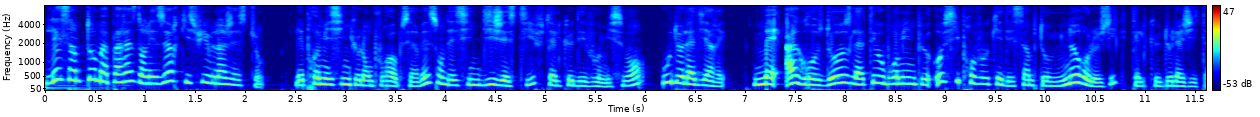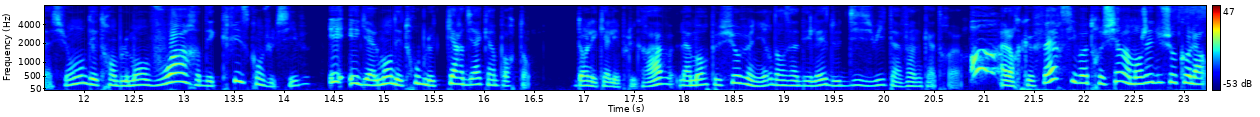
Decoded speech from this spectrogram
Les symptômes apparaissent dans les heures qui suivent l'ingestion. Les premiers signes que l'on pourra observer sont des signes digestifs tels que des vomissements ou de la diarrhée. Mais à grosse dose, la théobromine peut aussi provoquer des symptômes neurologiques tels que de l'agitation, des tremblements, voire des crises convulsives, et également des troubles cardiaques importants. Dans les cas les plus graves, la mort peut survenir dans un délai de 18 à 24 heures. Alors que faire si votre chien a mangé du chocolat?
